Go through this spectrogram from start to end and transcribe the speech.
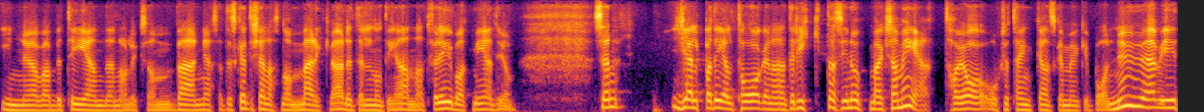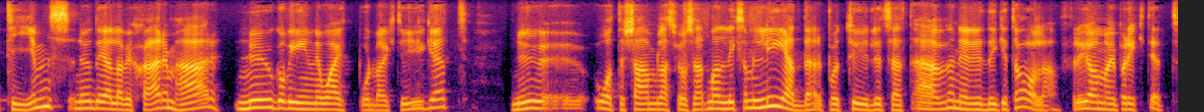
inöva beteenden och liksom vänja sig. Det ska inte kännas något märkvärdigt eller någonting annat för det är ju bara ett medium. Sen hjälpa deltagarna att rikta sin uppmärksamhet har jag också tänkt ganska mycket på. Nu är vi i Teams, nu delar vi skärm här. Nu går vi in i whiteboardverktyget. Nu eh, återsamlas vi och så att man liksom leder på ett tydligt sätt även i det digitala. För det gör man ju på riktigt.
